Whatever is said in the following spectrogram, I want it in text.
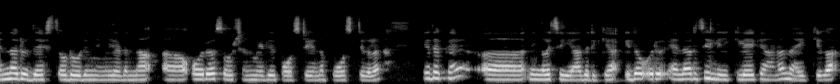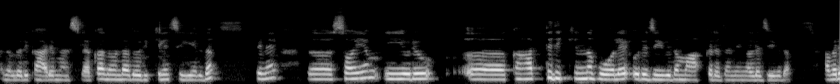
എന്നൊരു ഉദ്ദേശത്തോടുകൂടി നിങ്ങളിടുന്ന ഓരോ സോഷ്യൽ മീഡിയയിൽ പോസ്റ്റ് ചെയ്യുന്ന പോസ്റ്റുകൾ ഇതൊക്കെ നിങ്ങൾ ചെയ്യാതിരിക്കുക. ഇത് ഒരു എനർജി ലീക്കിലേക്കാണ് നയിക്കുക എന്നുള്ളൊരു കാര്യം മനസ്സിലാക്കുക. അതുകൊണ്ട് അത് ഒരിക്കലും ചെയ്യരുത്. പിന്നെ സ്വയം ഈ ഒരു കാത്തിരിക്കുന്ന പോലെ ഒരു ജീവിതമാക്കരുത് നിങ്ങളുടെ ജീവിതം. അവർ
